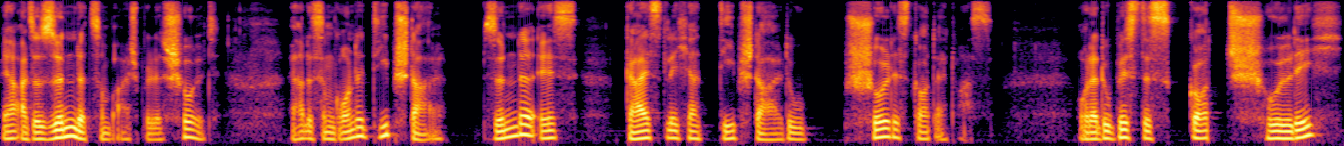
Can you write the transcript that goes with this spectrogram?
Ja, also Sünde zum Beispiel ist Schuld. Ja, das ist im Grunde Diebstahl. Sünde ist geistlicher Diebstahl. Du schuldest Gott etwas. Oder du bist es Gott schuldig,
